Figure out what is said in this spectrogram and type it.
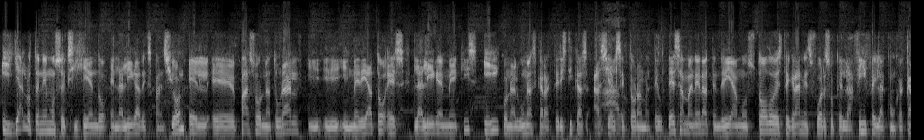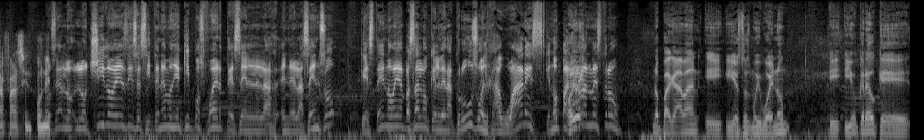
y ya lo tenemos exigiendo en la Liga de Expansión, el eh, paso natural y, inmediato es la Liga MX y con algunas características hacia el sector amateur. De esa manera tendríamos todo este gran esfuerzo que la FIFA y la CONCACAF hacen con O sea, lo, chido es, dice, si tenemos ya equipos fuertes en, la, en el ascenso, que esté, no vaya a pasar lo que el Veracruz o el Jaguares, que no pagaban, maestro. No pagaban y, esto es muy bueno. Y, yo creo que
